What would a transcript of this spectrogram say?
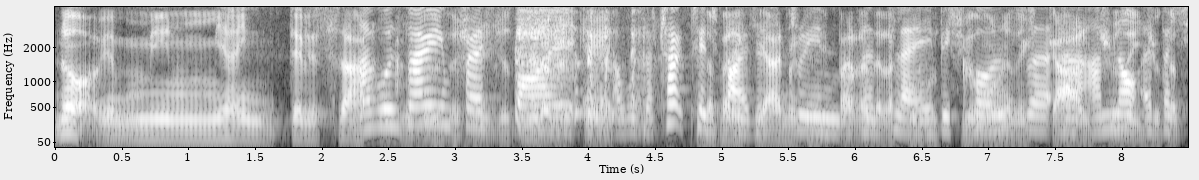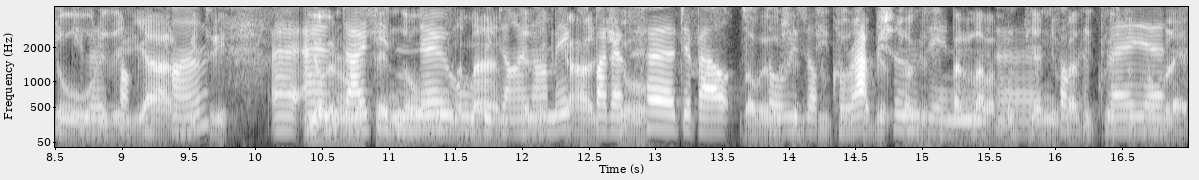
No, eh, mi, mi ha interessato. I was very impressed by, I was attracted by the parecchi anni che si screenplay because uh, I'm not a particular soccer fan, uh, and I didn't know all the dynamics, but I've heard about stories of sentito, sapevo- so corruptions in uh, soccer player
